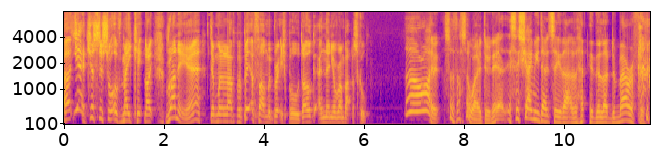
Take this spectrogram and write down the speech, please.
Uh, yeah, just to sort of make it like run here, then we'll have a bit of fun with British Bulldog, and then you'll run back to school. All right, so that's a way of doing it. It's a shame you don't see that in the London Marathon.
